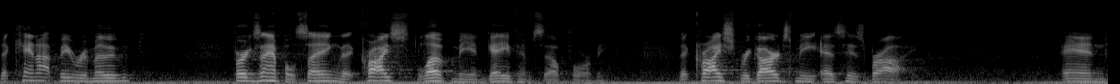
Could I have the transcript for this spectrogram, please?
that cannot be removed for example, saying that Christ loved me and gave himself for me, that Christ regards me as his bride. And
